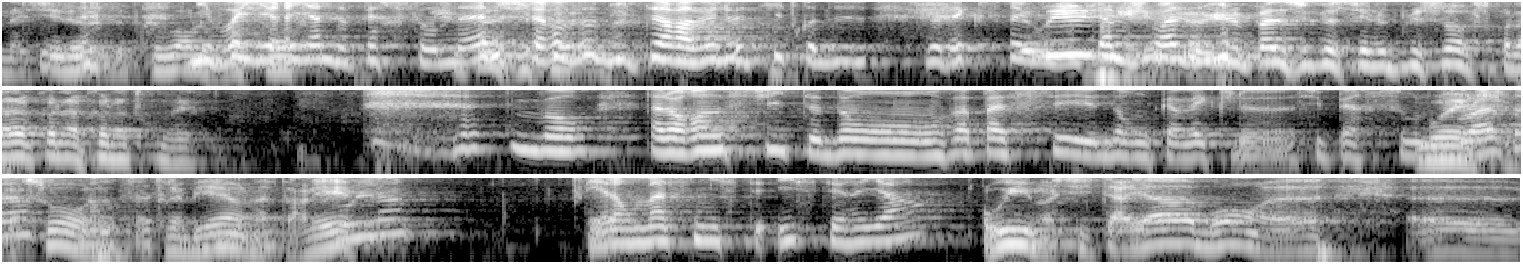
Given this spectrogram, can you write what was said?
On a essayé de, de prévoir N'y voyez rien de personnel, chers auditeurs, avec le titre de l'extrait oui, choisi. Je pense que c'est le plus soft qu'on a, a, trouvé. Bon, alors ensuite, donc, on va passer donc avec le Super Soul ouais, Brothers. Super Soul, c'est très bien, on a parlé. Soul. Et alors Mass Hysteria Oui, Mass Hysteria, bon, euh, euh,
